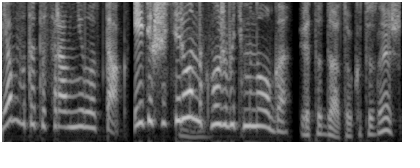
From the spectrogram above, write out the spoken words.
Я бы вот это сравнила так. Этих шестеренок может быть много. Это да, только ты знаешь,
